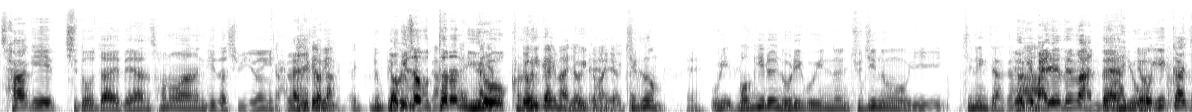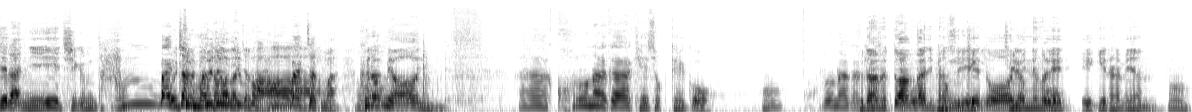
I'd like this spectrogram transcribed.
차기 지도자에 대한 선호하는 리더십 유형이 달라질 아, 거다. 여기서부터는 유로 여기까지만 여기까지만 네, 지금 네. 우리 먹이를 노리고 있는 주진우 이 진행자가 여기 말려들면 안 돼. 야, 요거... 여기까지라니 지금 한 어? 발짝만 더 가봐줘. 한 발짝만. 어. 그러면 아 코로나가 계속되고 어 코로나가 그다음에 또 한 가지 변수 얘기, 재밌는 걸 얘기를 하면 음. 어.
